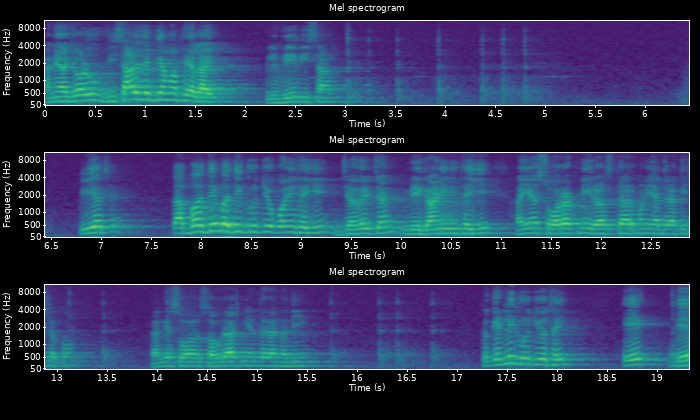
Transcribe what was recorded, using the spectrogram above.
અને અજવાળું વિશાળ જગ્યામાં ફેલાયું એટલે વે વિશાળ ક્લિયર છે? તો આ બધે બધી કૃતિઓ કોની થઈ ગઈ? ઝવેરચંદ મેઘાણીની થઈ ગઈ. અહીંયા સોરઠની રસધાર પણ યાદ રાખી શકો. કારણ કે સૌરાષ્ટ્રની અંદર આ નદી. તો કેટલી કૃતિઓ થઈ? એક, બે.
